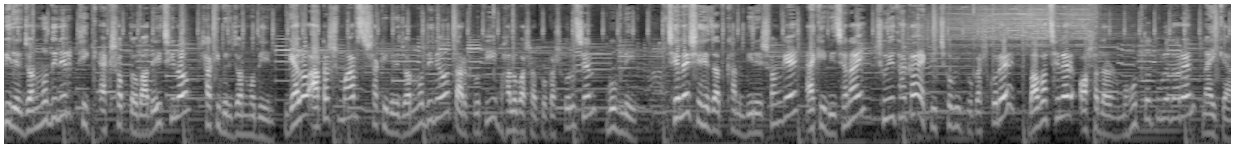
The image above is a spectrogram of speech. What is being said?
বীরের জন্মদিনের ঠিক এক সপ্তাহ বাদেই ছিল সাকিবের জন্মদিন। গেল আঠাশ মার্চ সাকিবের জন্মদিনেও তার প্রতি ভালোবাসা প্রকাশ করেছেন বুবলি। ছেলে শেহজাদ খান বীরের সঙ্গে একই বিছানায় শুয়ে থাকা একটি ছবি প্রকাশ করে বাবা ছেলের অসাধারণ মুহূর্ত তুলে ধরেন নায়িকা।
